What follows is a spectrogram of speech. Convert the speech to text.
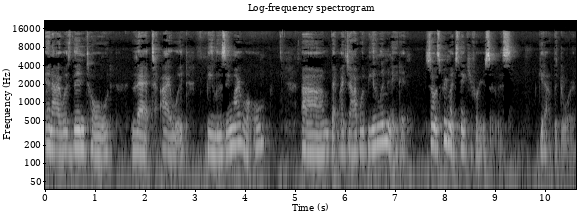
and I was then told that I would be losing my role, um, that my job would be eliminated. So it's pretty much thank you for your service. Get out the door.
